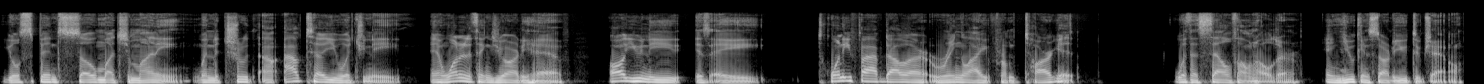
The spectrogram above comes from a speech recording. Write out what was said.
you'll spend so much money when the truth, I'll, I'll tell you what you need. And one of the things you already have, all you need is a $25 ring light from Target with a cell phone holder, and you can start a YouTube channel.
